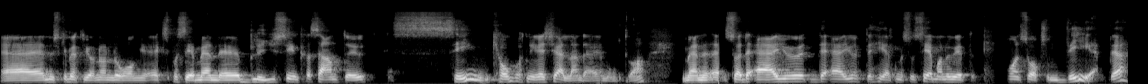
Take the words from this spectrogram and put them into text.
Eh, nu ska vi inte göra någon lång exposé, men eh, bly ser intressant ut. Zink har gått ner i källan däremot. Va? Men, eh, så det är, ju, det är ju inte helt, men så ser man vet, på en sak som vete,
